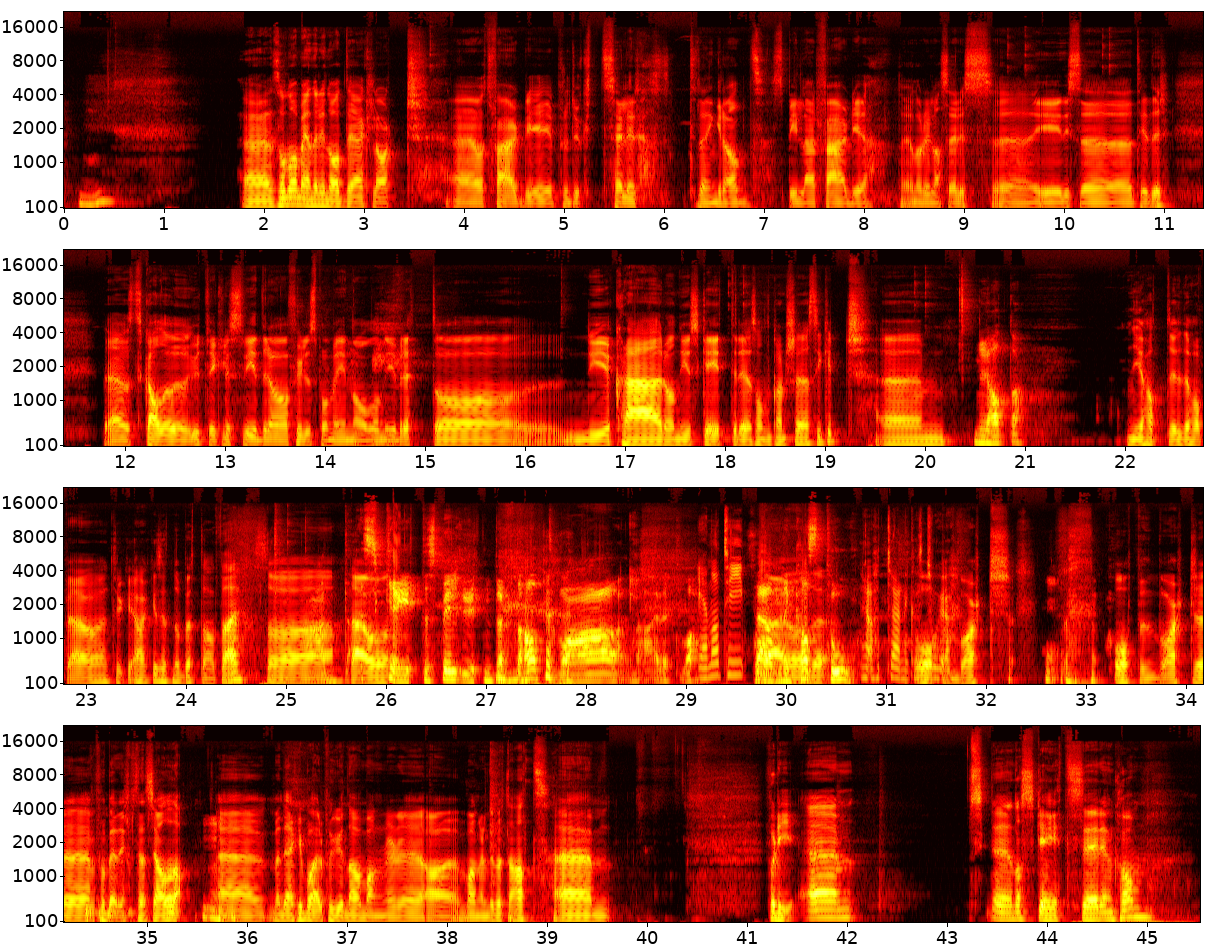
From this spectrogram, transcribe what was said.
Eh, Så nå mener de nå at det er klart, eh, og et ferdig produkt, eller til den grad spill er ferdige eh, når de lanseres i disse tider. Det skal jo utvikles videre og fylles på med innhold og nye brett og nye klær og nye skatere, sånn kanskje, sikkert. Um, Nye hatt, da. Nye hatter, det håper jeg jo. Jeg, ikke, jeg har ikke sett noe bøttehatt der, så det er jo Skatespill uten bøttehatt? Hva Nei, vet du hva. Én av ti. er Ternekast to. Ja, ternekast to, ja. åpenbart åpenbart eh, forbedringspotensial, da. Uh, men det er ikke bare pga. Mangel, av manglende bøttehatt. Um, fordi um, eh, da Skate-serien kom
